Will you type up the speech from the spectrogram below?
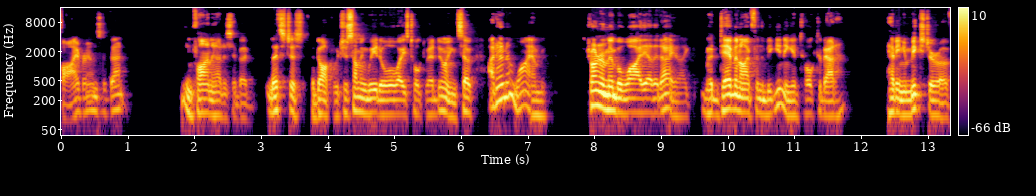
five rounds of that. And finally, I just said, but let's just adopt, which is something we'd always talked about doing. So I don't know why. I'm trying to remember why the other day. Like, but Deb and I from the beginning had talked about having a mixture of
